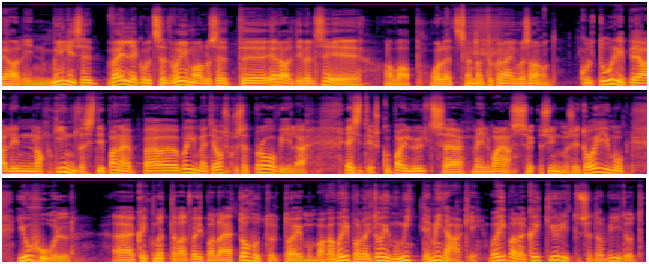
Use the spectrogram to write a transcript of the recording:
kultuuripealinn. millised väljakutsed, võimalused eh, eraldi veel see avab, oled sa natukene aimu saanud? kultuuripealinn noh, kindlasti paneb äh, võimed ja oskused proovile. esiteks, kui palju üldse meil majas sündmusi toimub, juhul kõik mõtlevad võib-olla, et tohutult toimub, aga võib-olla ei toimu mitte midagi. võib-olla kõik üritused on viidud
